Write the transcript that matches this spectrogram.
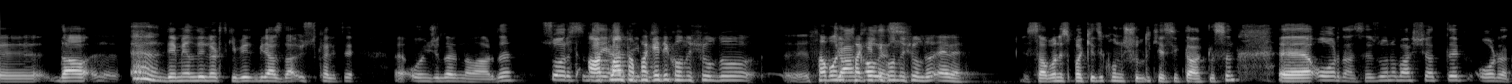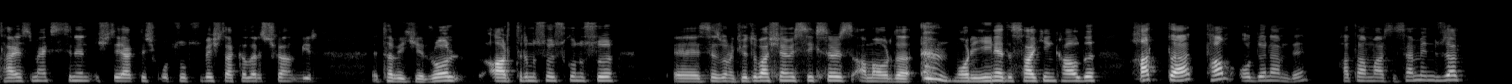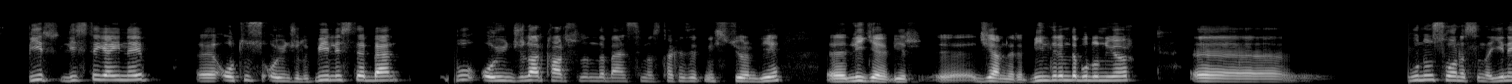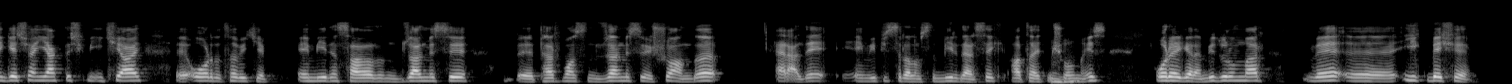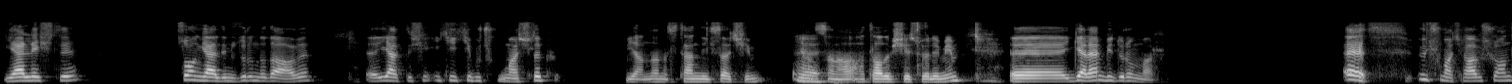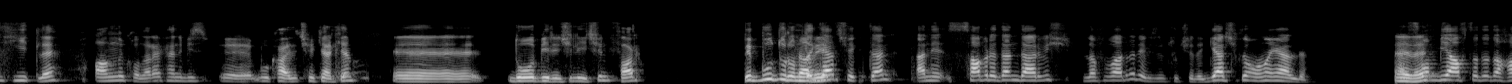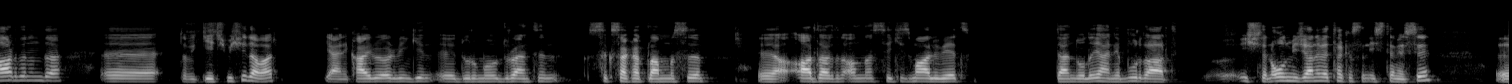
daha e, Damian Lillard gibi biraz daha üst kalite e, oyuncuların da vardı. Sonrasında Atlanta yani, paketi konuşuldu. E, Sabonis John paketi Collins. konuşuldu. Evet. Sabonis paketi konuşuldu. Kesinlikle haklısın. Ee, oradan sezonu başlattık. Orada Tyrese Maxey'nin işte yaklaşık 30-35 dakikaları çıkan bir e, tabii ki rol artırımı söz konusu. E, sezona kötü bir Sixers ama orada Mori yine de sakin kaldı. Hatta tam o dönemde hatam varsa sen beni düzelt bir liste yayınlayıp e, 30 oyunculuk bir liste ben bu oyuncular karşılığında ben Simmons takas etmek istiyorum diye e, lige bir e, GM'lere bildirimde bulunuyor. E, bunun sonrasında yine geçen yaklaşık bir iki ay e, orada tabii ki NBA'nin sağladığının düzelmesi, e, performansının düzelmesi ve şu anda herhalde MVP sıralamasında bir dersek hata etmiş Hı-hı. olmayız. Oraya gelen bir durum var ve e, ilk 5'e yerleşti. Son geldiğimiz durumda da abi e, yaklaşık 2-2,5 maçlık bir yandan standings'i açayım. Evet. Yani sana hatalı bir şey söylemeyeyim. E, gelen bir durum var. Evet. 3 maç abi şu anda Heat'le anlık olarak hani biz e, bu kaydı çekerken e, Doğu birinciliği için fark ve bu durumda Tabii. gerçekten hani sabreden derviş lafı vardır ya bizim Türkçe'de. Gerçekten ona geldi. Yani evet. Son bir haftada da Harden'ın da e, tabii geçmişi de var. Yani Kyrie Irving'in e, durumu, Durant'in sık sakatlanması, e, ard ardına alınan 8 mağlubiyetten dolayı hani burada artık e, işten olmayacağını ve takısını istemesi e,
